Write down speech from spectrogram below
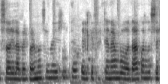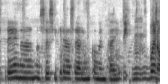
sobre la performance que me dijiste, el que se estrena en Bogotá, cuando se estrena, no sé si quieres hacer algún comentario. Sí, mm, bueno,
